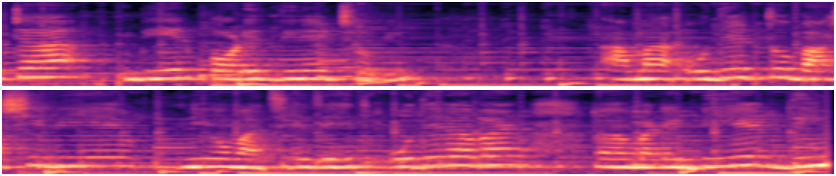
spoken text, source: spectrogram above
এটা বিয়ের পরের দিনের ছবি। আমার ওদের তো বাসি বিয়ে নিয়ম আছে, যেহেতু ওদের আবার মানে বিয়ের দিন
